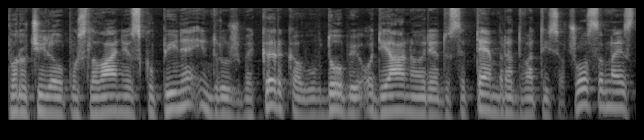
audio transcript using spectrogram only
Poročilo o poslovanju skupine in družbe Krka v obdobju od januarja do septembra 2018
